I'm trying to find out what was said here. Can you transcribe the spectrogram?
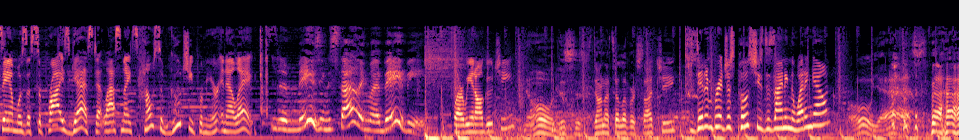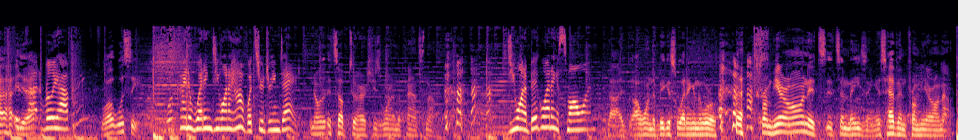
Sam was a surprise guest at last night's House of Gucci premiere in LA. It's amazing styling, my baby. Well, are we in all Gucci? No, this is Donatella Versace. Didn't Brit just post she's designing the wedding gown? Oh, yes. is yeah. that really happening? Well, we'll see. What kind of wedding do you want to have? What's your dream day? You know, it's up to her. She's wearing the pants now. do you want a big wedding, a small one? I, I want the biggest wedding in the world. from here on, it's it's amazing. It's heaven from here on out.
